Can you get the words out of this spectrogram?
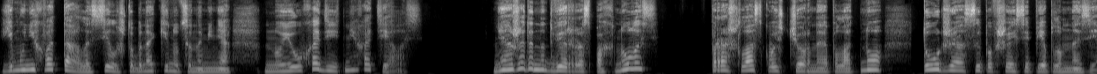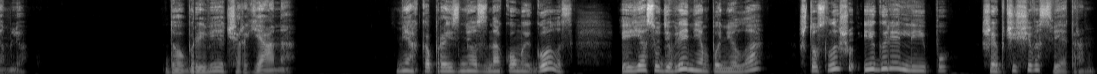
Ему не хватало сил, чтобы накинуться на меня, но и уходить не хотелось. Неожиданно дверь распахнулась, прошла сквозь черное полотно, тут же осыпавшееся пеплом на землю. «Добрый вечер, Яна», — мягко произнес знакомый голос, и я с удивлением поняла, что слышу Игоря Липу, шепчущего с ветром.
